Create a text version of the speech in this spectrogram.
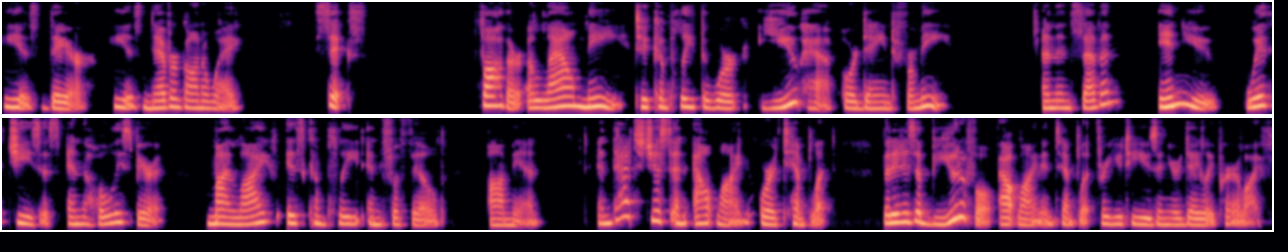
He is there. He has never gone away. Six, Father, allow me to complete the work you have ordained for me. And then seven, in you, with Jesus and the Holy Spirit, my life is complete and fulfilled. Amen. And that's just an outline or a template, but it is a beautiful outline and template for you to use in your daily prayer life.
